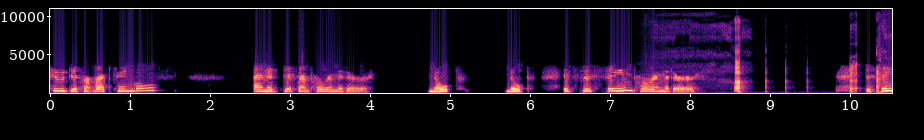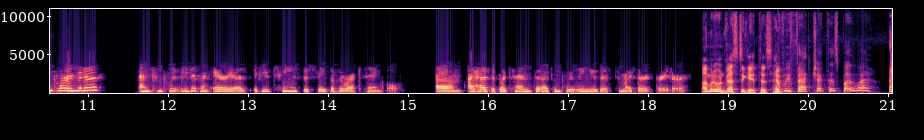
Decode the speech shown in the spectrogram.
two different rectangles and a different perimeter. Nope. Nope. It's the same perimeter. the same perimeter and completely different areas if you change the shape of the rectangle. Um, I had to pretend that I completely knew this to my third grader. I'm going to investigate this. Have we fact checked this, by the way?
